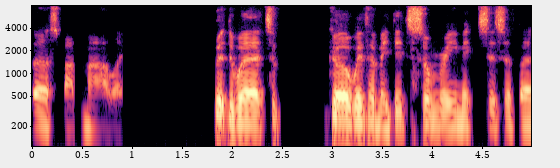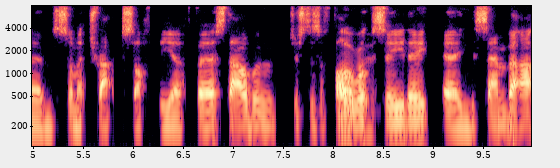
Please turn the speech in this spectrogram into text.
first Bad Marley, but there were to go with him. He did some remixes of um, some tracks off the uh, first album, just as a follow up right. CD uh, in December. I,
